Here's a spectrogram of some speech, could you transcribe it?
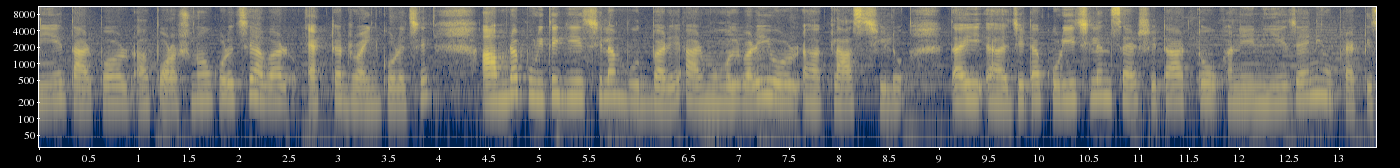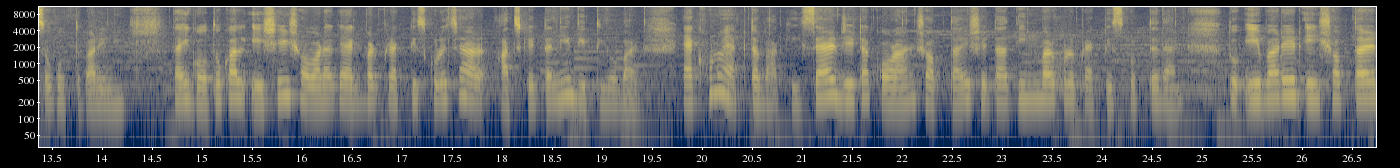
নিয়ে তারপর পড়াশোনাও করেছে, আবার একটা ড্রয়িং করেছে। আমরা পুরীতে গিয়েছিলাম বুধবারে, আর মঙ্গলবারেই ওর ক্লাস ছিল। তাই যেটা করিয়েছিলেন স্যার সেটা আর তো ওখানে নিয়ে যায়নি ও প্র্যাকটিসও করতে পারেনি। তাই গতকাল এসেই সবার আগে একবার প্র্যাকটিস করেছে আর আজকেরটা নিয়ে দ্বিতীয়বার। এখনও একটা বাকি। স্যার যেটা করান সপ্তাহে সেটা তিনবার করে প্র্যাকটিস করতে দেন। তো এবারের এই সপ্তাহের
